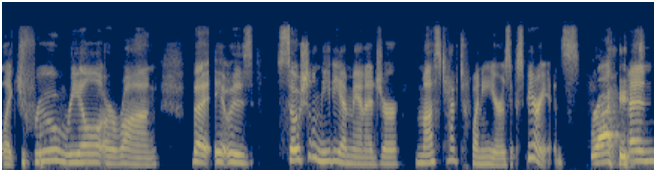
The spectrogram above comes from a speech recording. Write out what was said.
like true, real, or wrong, but it was social media manager must have 20 years experience. Right. And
